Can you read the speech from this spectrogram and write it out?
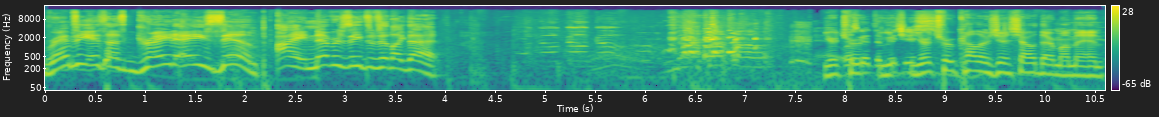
Ramsey is a grade A zimp. I ain't never seen some shit like that. Go go go. Your true, good, your true colors just showed there, my man.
